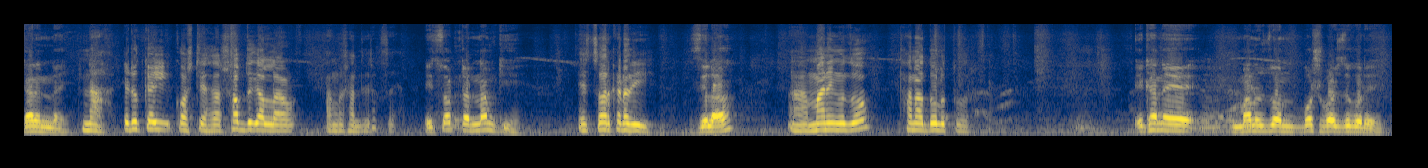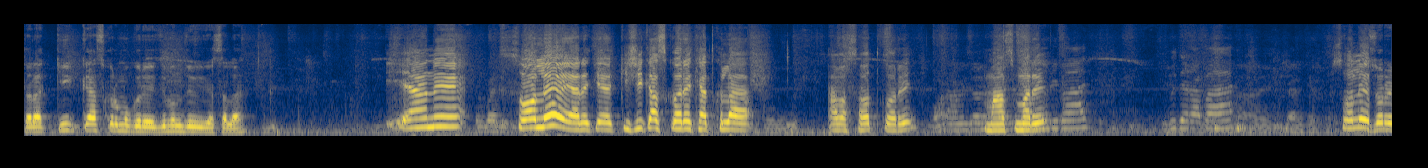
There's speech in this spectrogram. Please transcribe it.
কারেন্ট নাই। না এটুকাই কষ্টে আছে সব দিকে আল্লাহ আমাকে শান্তি রাখছে। এই চরটার নাম কি? এই চরকাটারি জেলা? মানিগঞ্জ থানা দৌলতপুর। এখানে মানুষজন বসবাস যে করে তারা কি কাজকর্ম করে জীবন জীবিকা চালায়? এখানে চলে আর কৃষি কাজ করে খেত খোলা আবার সৎ করে মাছ মারে। চলে। চরে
